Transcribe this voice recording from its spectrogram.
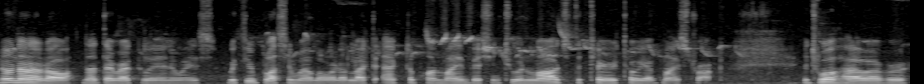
No, not at all. Not directly, anyways. With your blessing, my lord, I'd like to act upon my ambition to enlarge the territory of Maestrock. It will, however,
